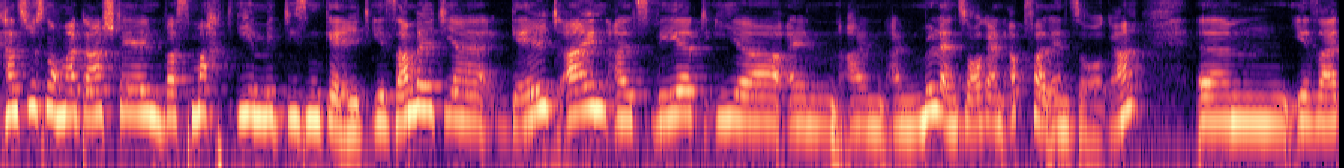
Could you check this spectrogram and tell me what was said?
Kannst du es nochmal darstellen, was macht ihr mit diesem Geld? Ihr sammelt ja Geld ein, als wärt ihr ein, ein, ein Müllentsorger, ein Abfallentsorger. Ähm, ihr seid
